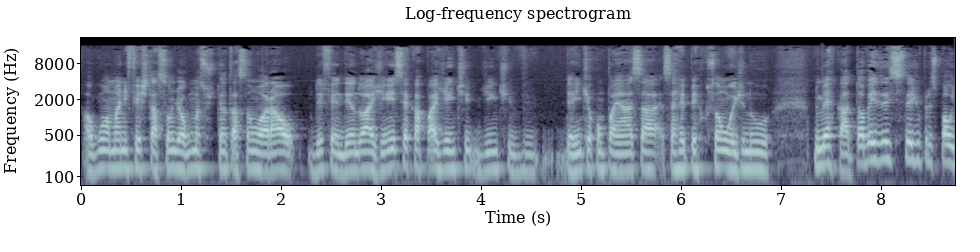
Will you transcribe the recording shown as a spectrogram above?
alguma manifestação de alguma sustentação oral defendendo a agência é capaz de a gente, de a gente, de a gente acompanhar essa, essa repercussão hoje no, no mercado. Talvez esse seja o principal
